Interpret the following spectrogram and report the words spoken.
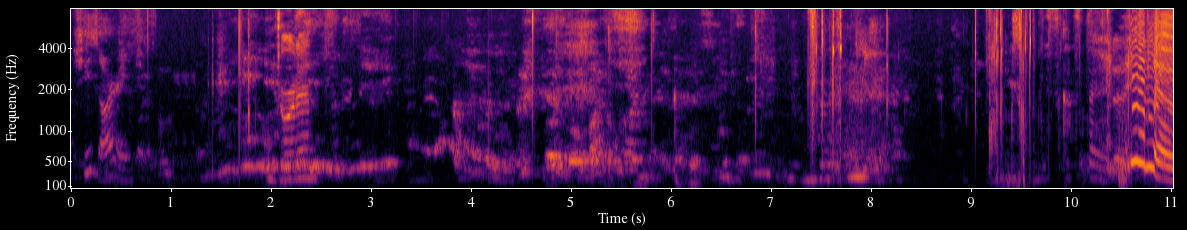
She's orange. Jordan. Disgusting. Hello.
